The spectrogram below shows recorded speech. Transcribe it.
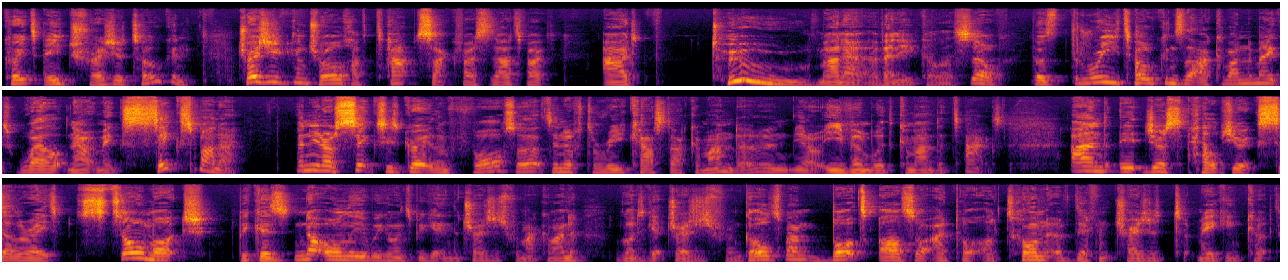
creates a treasure token. Treasure control have tap, sacrifice as artifact, add two mana of any colour. So those three tokens that our commander makes, well, now it makes six mana. And, you know, six is greater than four, so that's enough to recast our commander, and, you know, even with commander tax. And it just helps you accelerate so much because not only are we going to be getting the treasures from our commander, we're going to get treasures from Goldspan, but also I'd put a ton of different treasure making cut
